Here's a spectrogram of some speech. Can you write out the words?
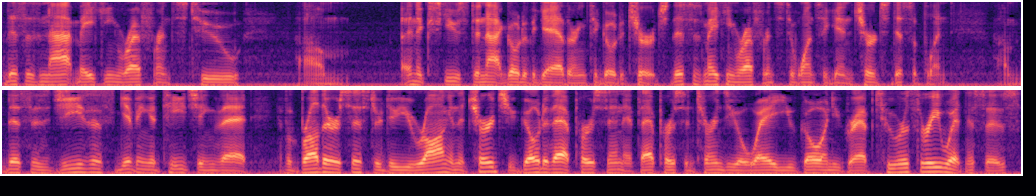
This is not making reference to um, an excuse to not go to the gathering to go to church. This is making reference to once again church discipline. Um, this is jesus giving a teaching that if a brother or sister do you wrong in the church, you go to that person. If that person turns you away, you go and you grab two or three witnesses.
